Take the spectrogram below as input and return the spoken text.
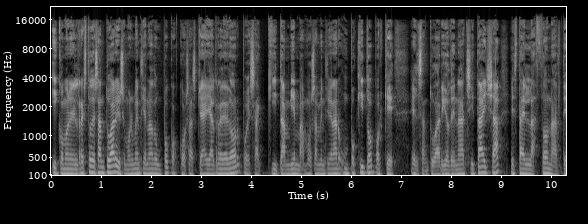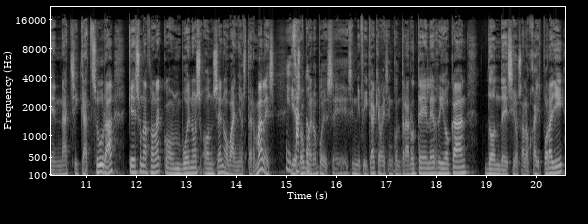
y como en el resto de santuarios hemos mencionado un poco cosas que hay alrededor, pues aquí también vamos a mencionar un poquito porque el santuario de Nachi Taisha está en la zona de Nachi Katsura, que es una zona con buenos onsen o baños termales. Y eso, Exacto. bueno, pues eh, significa que vais a encontrar hoteles, ryokan, donde si os alojáis por allí,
